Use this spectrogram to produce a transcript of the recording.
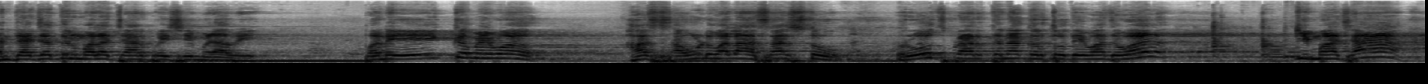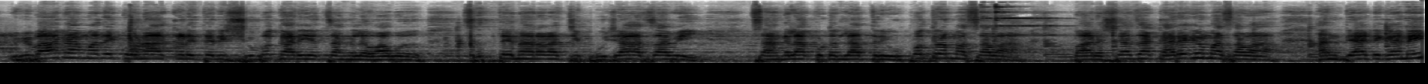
आणि त्याच्यातून मला चार पैसे मिळावे. पण एकमेव हा साऊंडवाला असा असतो रोज प्रार्थना करतो देवाजवळ की माझ्या विभागामध्ये कोणाकडे तरी शुभ कार्य चांगलं व्हावं. सत्यनारायणाची पूजा असावी चांगला कुठला तरी उपक्रम असावा बारशाचा कार्यक्रम असावा आणि त्या ठिकाणी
